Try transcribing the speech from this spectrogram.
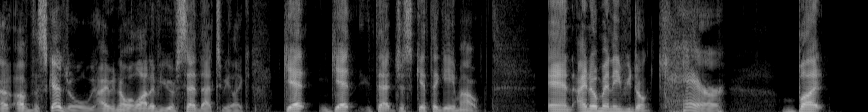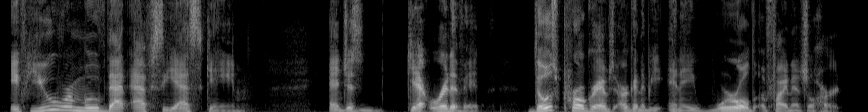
of the schedule. I know a lot of you have said that to me like, get, get that, just get the game out. And I know many of you don't care, but if you remove that FCS game and just get rid of it, those programs are going to be in a world of financial hurt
